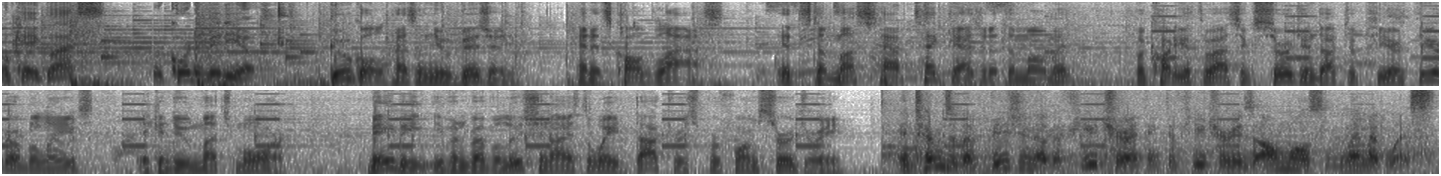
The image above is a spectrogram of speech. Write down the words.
Okay, Glass, record a video. Google has a new vision, and it's called Glass. It's the must-have tech gadget at the moment, but cardiothoracic surgeon Dr. Pierre Theodore believes it can do much more. Maybe even revolutionize the way doctors perform surgery. In terms of the vision of the future, I think the future is almost limitless.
